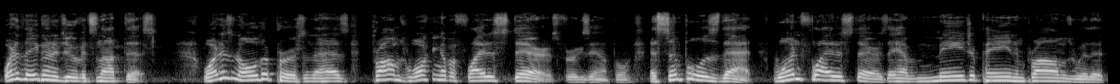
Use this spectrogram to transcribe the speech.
What are they going to do if it's not this? What is an older person that has problems walking up a flight of stairs, for example? As simple as that. One flight of stairs, they have major pain and problems with it.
